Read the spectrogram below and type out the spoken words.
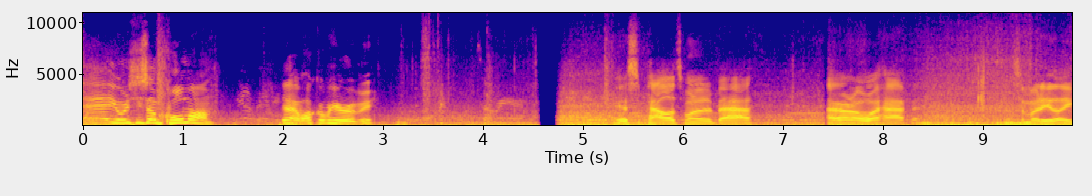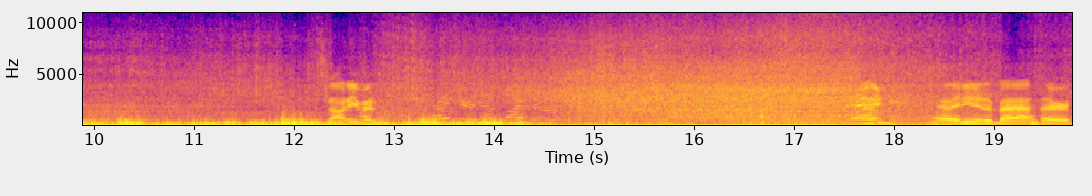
Hey, you want to see something cool, Mom? Yeah, yeah walk over here with me. It's over here. I guess the pallets wanted a bath. I don't know what happened. Somebody like, it's not even, dang. Yeah, they needed a bath there.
